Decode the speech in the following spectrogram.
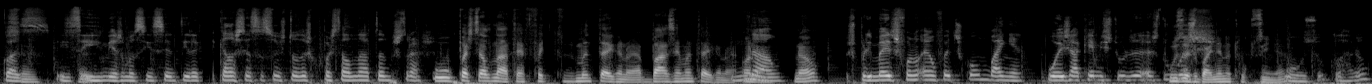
quase. Sim, E, sim. e mesmo assim sentir aquelas sensações todas que o pastel de nata nos traz. O pastel de nata é feito de manteiga, não é? A base é manteiga, não é? Ou Não. Não? Os primeiros foram, eram feitos com banha. Hoje há quem mistura as duas. Usas banha na tua cozinha? Uso, claro.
